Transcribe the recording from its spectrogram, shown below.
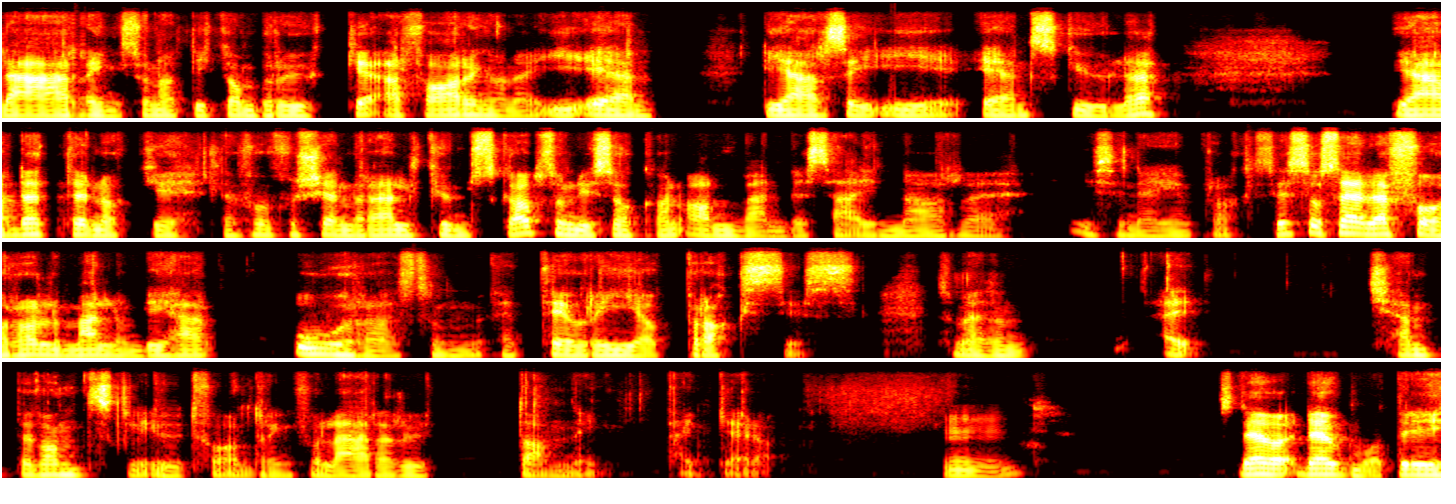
læring, sånn at de kan bruke erfaringene i en, de gjør seg i en skole. Gjør det til noe til en form for generell kunnskap som de så kan anvende seinere i sin egen praksis. Og så er det forholdet mellom de her ordene som er teori og praksis som er sånn ei kjempevanskelig utfordring for lærerutdanning, tenker jeg da. Mm. Så det, det, er på en måte de,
